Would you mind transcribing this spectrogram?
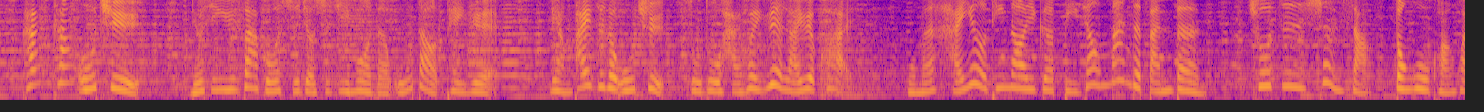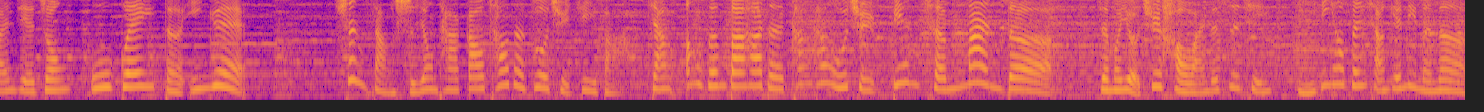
——康康舞曲，流行于法国十九世纪末的舞蹈配乐。两拍子的舞曲，速度还会越来越快。我们还有听到一个比较慢的版本，出自圣桑动物狂欢节中乌龟的音乐。圣桑使用他高超的作曲技法，将奥芬巴哈的康康舞曲变成慢的。这么有趣好玩的事情，一定要分享给你们呢！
